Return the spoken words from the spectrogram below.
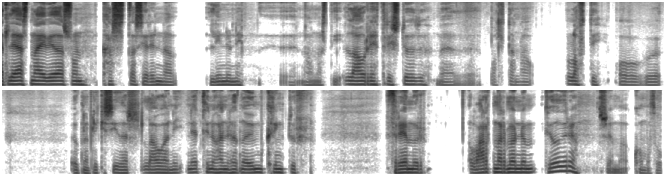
Elliða Snæði Viðarsson kasta sér inn af línunni eh, nánast í láréttri stöðu með boltan á lofti og eh, augnabliki síðar lág hann í netinu hann er þarna umkringdur þremur varnarmönnum tjóðurja sem koma þó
